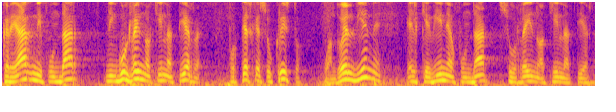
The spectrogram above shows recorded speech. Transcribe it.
crear ni fundar ningún reino aquí en la tierra, porque es Jesucristo. Cuando Él viene, el que viene a fundar su reino aquí en la tierra.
